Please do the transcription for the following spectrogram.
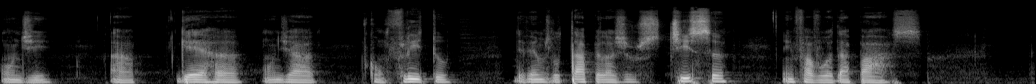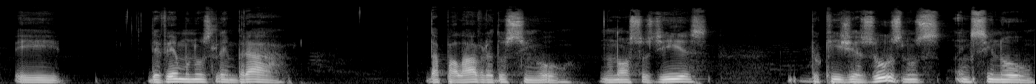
onde há guerra, onde há conflito. Devemos lutar pela justiça em favor da paz. E devemos nos lembrar da palavra do Senhor nos nossos dias, do que Jesus nos ensinou.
